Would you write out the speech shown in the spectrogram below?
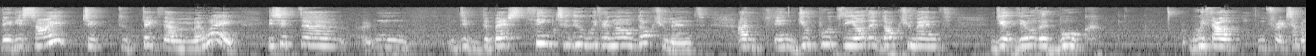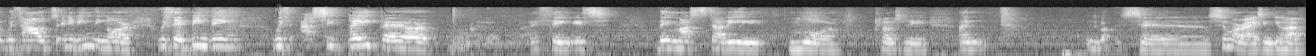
they decide to, to take them away. Is it uh, the, the best thing to do with an old document? And, and you put the other document, the, the other book without, for example, without any binding or with a binding with acid paper. Or, I think it's they must study more closely and summarizing. You have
